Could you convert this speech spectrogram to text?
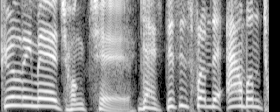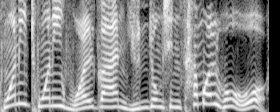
끌림의 Yes, this is from the album 2020 월간 윤종신 3월호,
